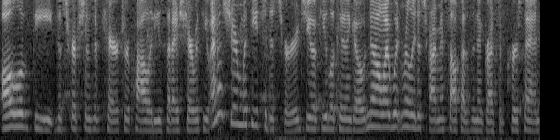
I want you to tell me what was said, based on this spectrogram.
all of the descriptions of character qualities that I share with you. I don't share them with you to discourage you. If you look at and go, no, I wouldn't really describe myself as an aggressive person,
